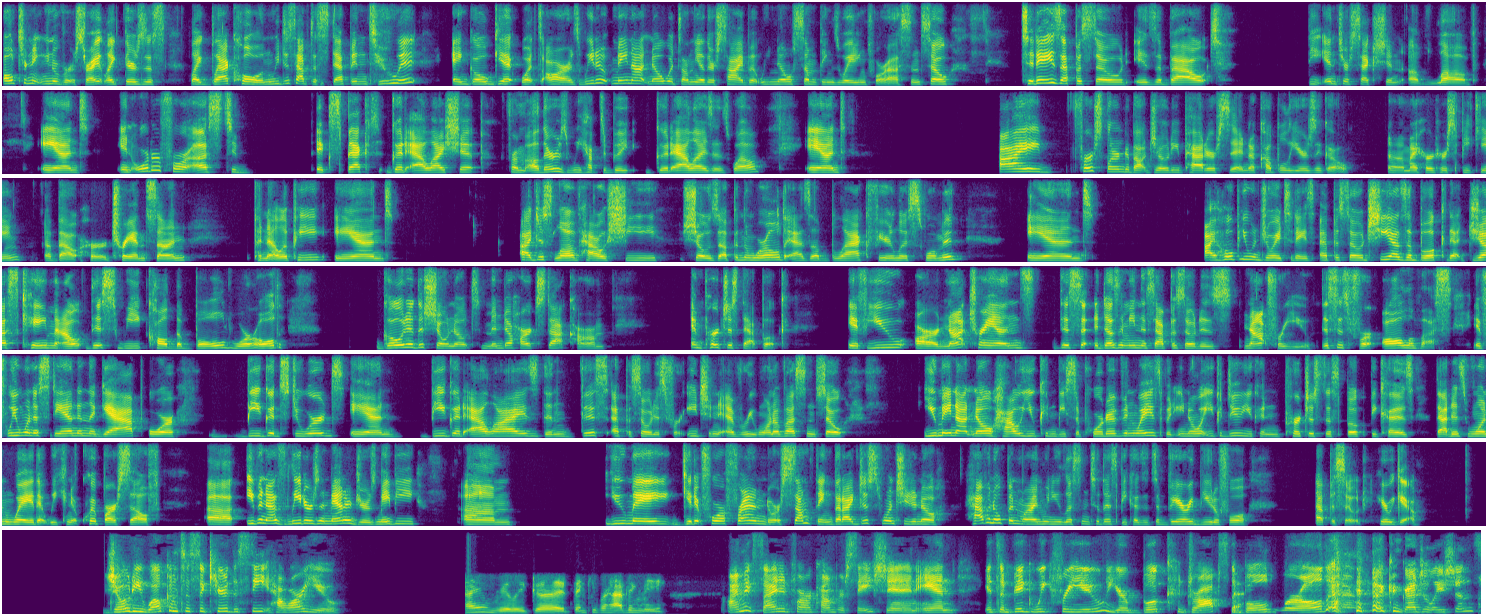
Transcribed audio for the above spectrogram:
alternate universe, right? Like there's this like black hole and we just have to step into it and go get what's ours. We don't, may not know what's on the other side, but we know something's waiting for us. And so today's episode is about the intersection of love and in order for us to expect good allyship from others, we have to be good allies as well. And I first learned about Jodie Patterson a couple years ago. Um, I heard her speaking about her trans son, Penelope, and I just love how she shows up in the world as a black, fearless woman. And I hope you enjoyed today's episode. She has a book that just came out this week called The Bold World. Go to the show notes, mindaharts.com, and purchase that book. If you are not trans, this it doesn't mean this episode is not for you. This is for all of us. If we want to stand in the gap or be good stewards and be good allies, then this episode is for each and every one of us. And so you may not know how you can be supportive in ways, but you know what you could do? You can purchase this book because that is one way that we can equip ourselves, uh, even as leaders and managers. Maybe um, you may get it for a friend or something, but I just want you to know have an open mind when you listen to this because it's a very beautiful episode. Here we go. Jodie, welcome to Secure the Seat. How are you? I am really good. Thank you for having me. I'm excited for our conversation, and it's a big week for you. Your book drops, The Bold World. Congratulations.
